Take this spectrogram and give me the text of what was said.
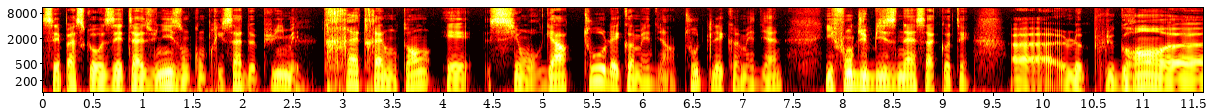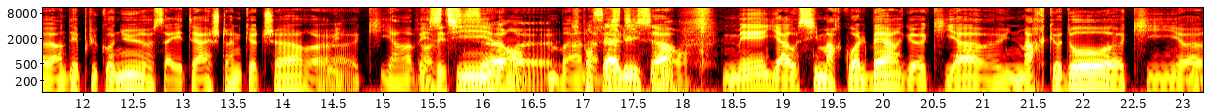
C'est parce qu'aux États-Unis, ils ont compris ça depuis mais très très longtemps. Et si on regarde tous les comédiens, toutes les comédiennes, ils font du business à côté. Euh, le plus grand, euh, un des plus connus, euh, ça a été Ashton Kutcher, euh, qui a investi dans bah, je pensais à lui. Mais il y a aussi Mark Wahlberg qui a une marque d'eau, qui, euh,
